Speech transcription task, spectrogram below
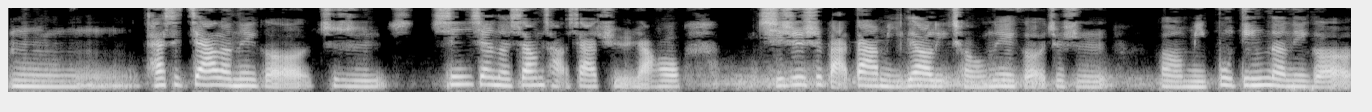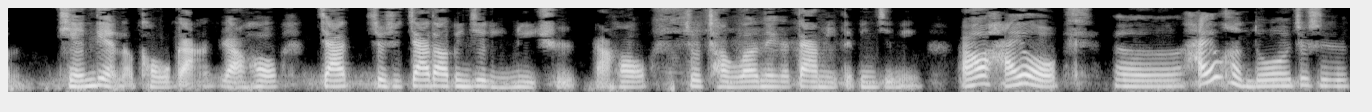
嗯，它是加了那个就是新鲜的香草下去，然后其实是把大米料理成那个就是，呃，米布丁的那个。甜点的口感，然后加就是加到冰激凌里去，然后就成了那个大米的冰激凌。然后还有，呃，还有很多就是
